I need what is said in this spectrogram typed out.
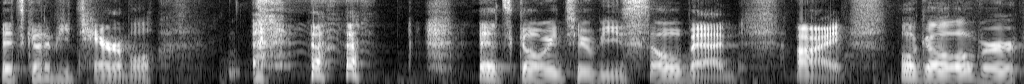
It's going to be terrible. it's going to be so bad. All right, we'll go over,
